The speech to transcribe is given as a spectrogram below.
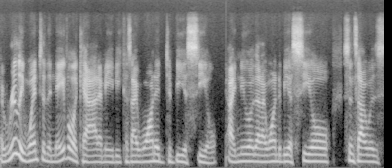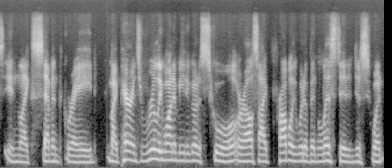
I really went to the Naval Academy because I wanted to be a SEAL. I knew that I wanted to be a SEAL since I was in like seventh grade. My parents really wanted me to go to school, or else I probably would have enlisted and just went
